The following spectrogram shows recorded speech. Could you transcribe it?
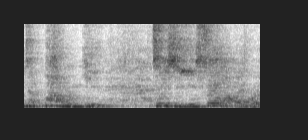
定拍昏去。这是伊所留的话，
